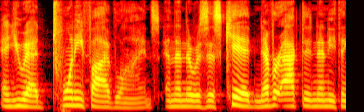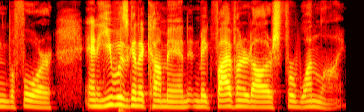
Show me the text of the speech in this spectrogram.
and you had 25 lines. And then there was this kid, never acted in anything before, and he was going to come in and make $500 for one line.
